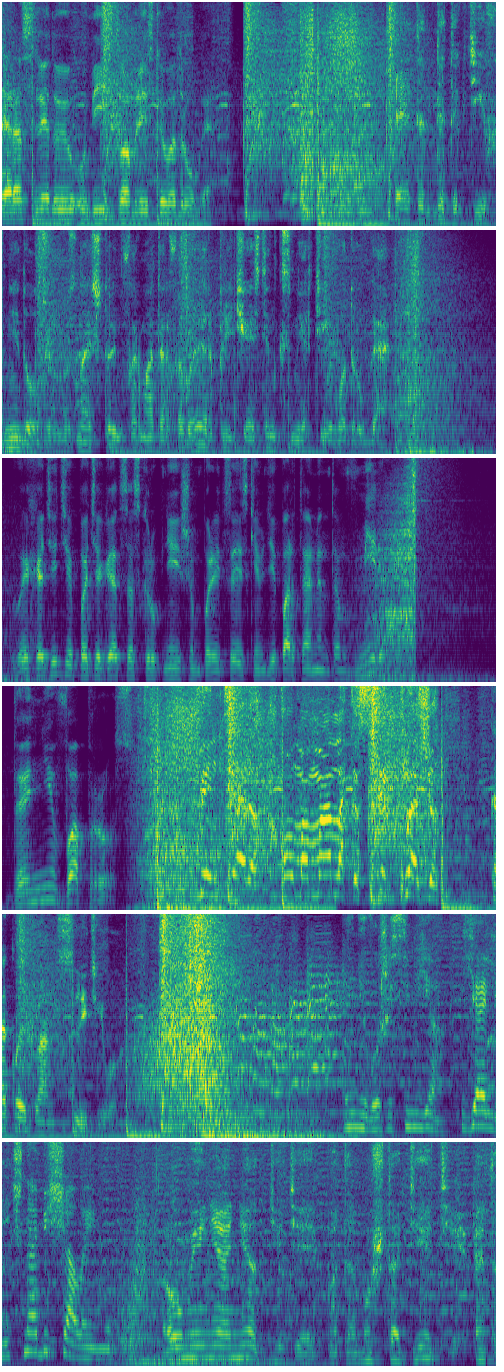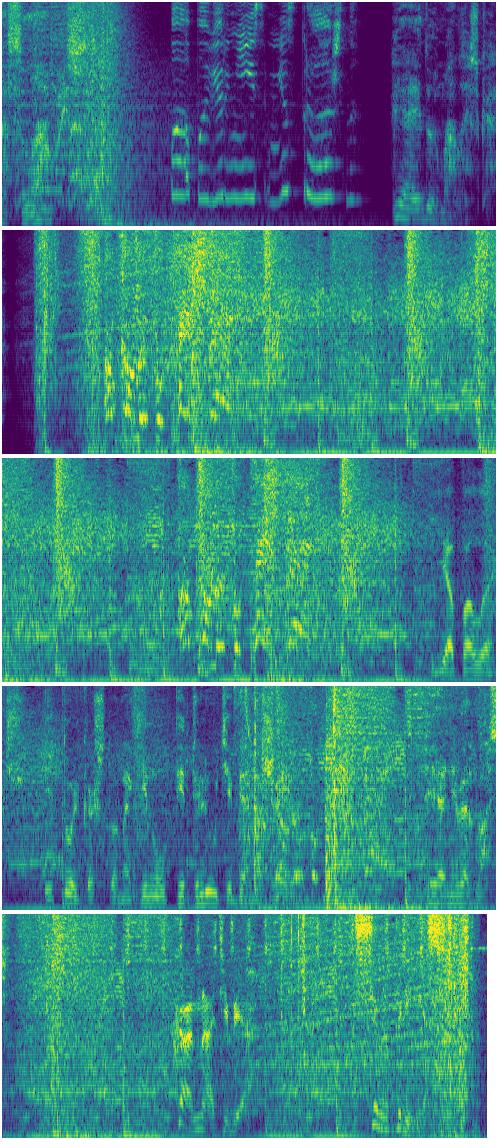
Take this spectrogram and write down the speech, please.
Я расследую убийство близкого друга. Этот детектив не должен узнать, что информатор ФБР причастен к смерти его друга. Вы хотите потягаться с крупнейшим полицейским департаментом в мире? Да не вопрос. Какой план? Слить его. У него же семья. Я лично обещала ему. А у меня нет детей, потому что дети — это слабость. Папа, вернись, мне страшно. Я иду, малышка. I'm coming for payback. I'm coming for payback. Я палач и только что накинул петлю тебе на шею. Я не вернусь. Хана тебе! surpresa.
